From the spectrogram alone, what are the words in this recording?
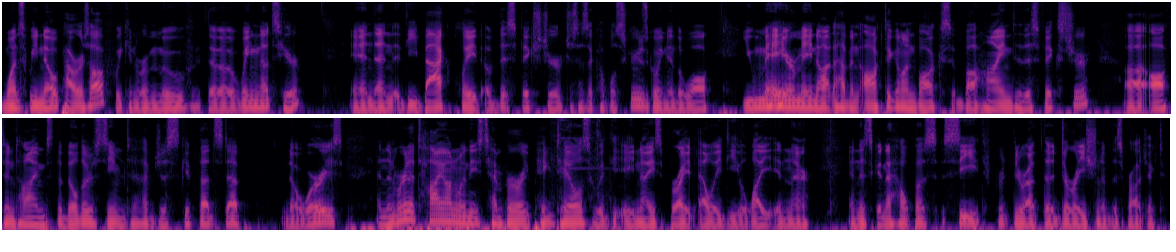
Once we know power's off, we can remove the wing nuts here and then the back plate of this fixture just has a couple screws going in the wall. You may or may not have an octagon box behind this fixture. Uh, oftentimes the builders seem to have just skipped that step. No worries. And then we're going to tie on one of these temporary pigtails with a nice bright LED light in there. And this is going to help us see th throughout the duration of this project.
